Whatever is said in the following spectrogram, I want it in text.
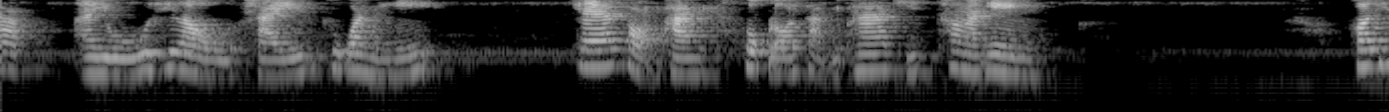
กับ อายุที่เราใช้ทุกวันนี้ แค่ 2,635อาทิตย์เท่านั้นเอง ข้อที่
